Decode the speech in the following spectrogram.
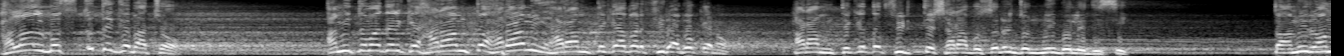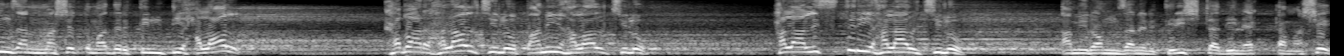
হালাল বস্তু থেকে বাঁচো। আমি তোমাদেরকে হারাম তো হারামই, হারাম থেকে আবার ফিরাবো কেন? হারাম থেকে তো ফিরতে সারা বছরের জন্যই বলে দিছি। তো আমি রমজান মাসে তোমাদের তিনটি হালাল, খাবার হালাল ছিল, পানি হালাল ছিল, হালাল স্ত্রী হালাল ছিল। আমি রমজানের তিরিশটা দিন একটা মাসে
